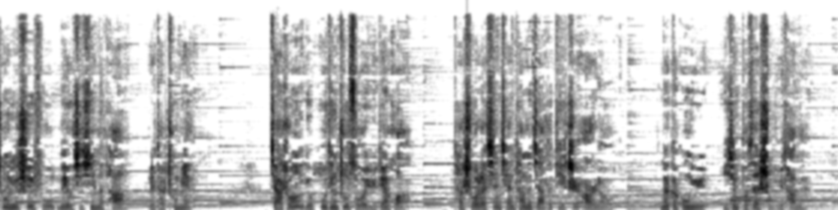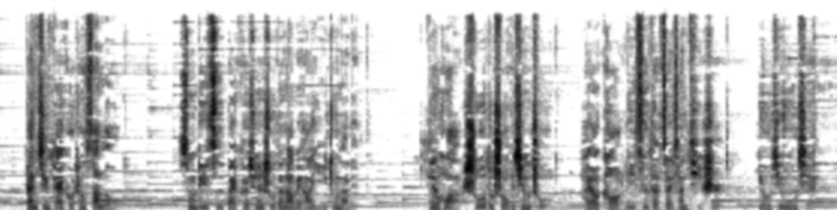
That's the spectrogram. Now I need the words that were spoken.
终于说服没有信心的他为他出面，假装有固定住所与电话。他说了先前他们家的地址二楼。那个公寓已经不再属于他们，赶紧改口成三楼。送丽兹百科全书的那位阿姨住那里，电话说都说不清楚，还要靠丽兹的再三提示。有惊无险，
